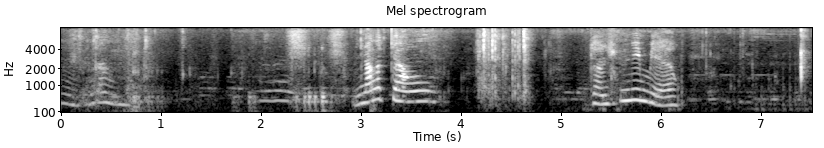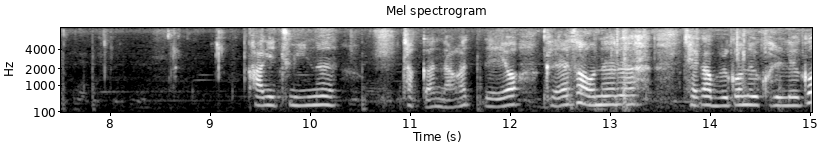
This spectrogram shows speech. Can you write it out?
음, 안녕하세요. 전 손님이에요. 가게 주인은 잠깐 나갔대요. 그래서 오늘은 제가 물건을 걸리고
